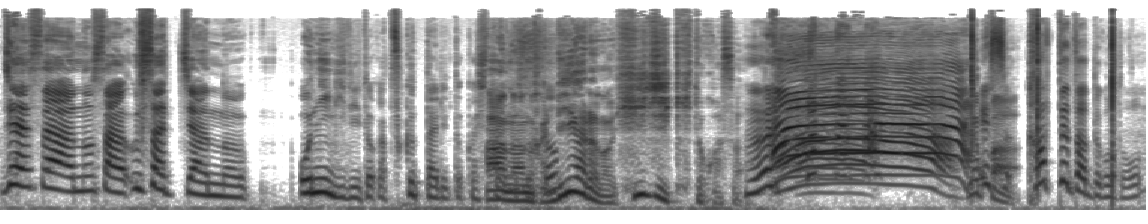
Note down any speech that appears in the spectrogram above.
じゃあさあのさうさちゃんのおにぎりとか作ったりとかしてあるなんかリアルのひじきとかさ、うん。やっぱ買ってたってこと？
